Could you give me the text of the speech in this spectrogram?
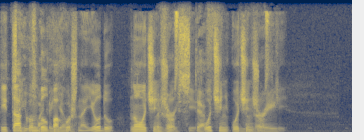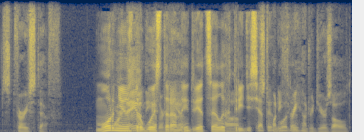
И так он был похож на йоду, но очень жесткий, очень-очень жесткий. Морнию, с другой стороны, 2,3 um, года.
